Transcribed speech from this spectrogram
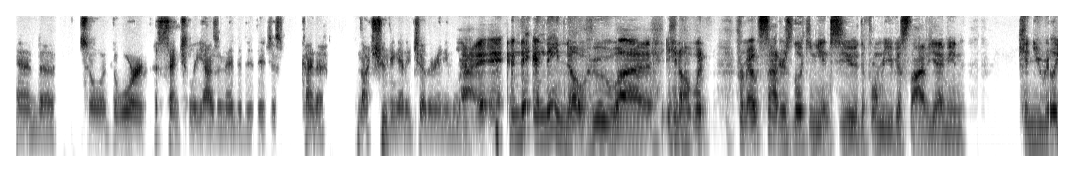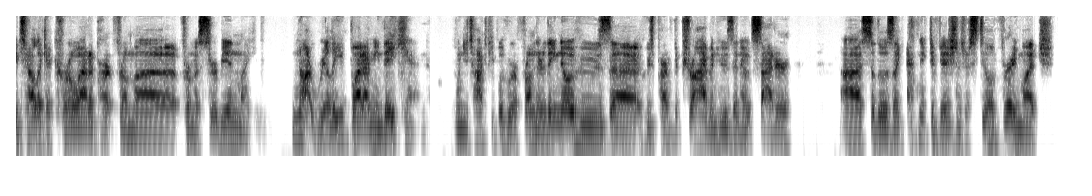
and uh, so the war essentially hasn't ended. It they just kind of not shooting at each other anymore. Yeah, and they and they know who uh, you know what from outsiders looking into the former Yugoslavia. I mean, can you really tell like a Croat apart from uh from a Serbian? Like, not really, but I mean they can. When you talk to people who are from there, they know who's uh, who's part of the tribe and who's an outsider. Uh, so those like ethnic divisions are still very much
